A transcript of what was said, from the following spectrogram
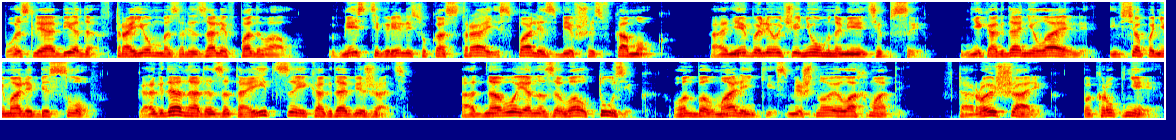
После обеда втроем мы залезали в подвал. Вместе грелись у костра и спали, сбившись в комок. Они были очень умными, эти псы. Никогда не лаяли и все понимали без слов. Когда надо затаиться и когда бежать. Одного я называл Тузик. Он был маленький, смешной и лохматый. Второй шарик, покрупнее.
